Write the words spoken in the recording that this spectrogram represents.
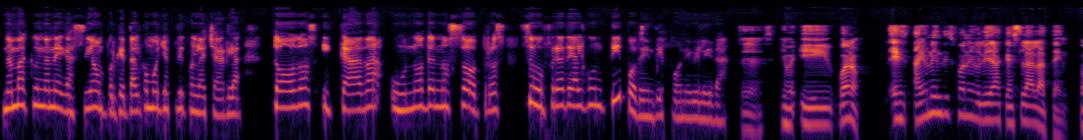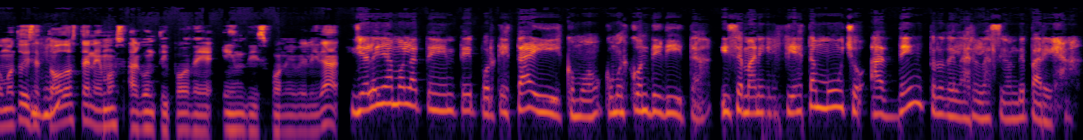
no es más que una negación, porque tal como yo explico en la charla, todos y cada uno de nosotros sufre de algún tipo de indisponibilidad. y bueno, hay una indisponibilidad que es la latente. Como tú dices, todos tenemos algún tipo de indisponibilidad. Yo le llamo latente porque está ahí como, como escondidita y se manifiesta mucho adentro de la relación de pareja.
